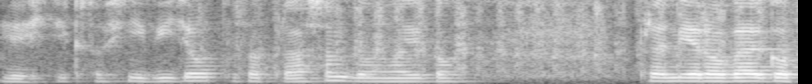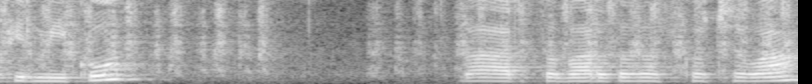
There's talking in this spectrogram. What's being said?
Jeśli ktoś nie widział, to zapraszam do mojego premierowego filmiku. Bardzo, bardzo zaskoczyła.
